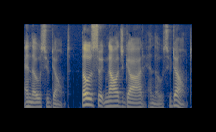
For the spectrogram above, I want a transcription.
and those who don't? Those who acknowledge God and those who don't?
